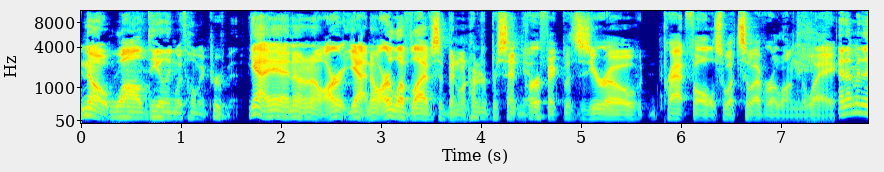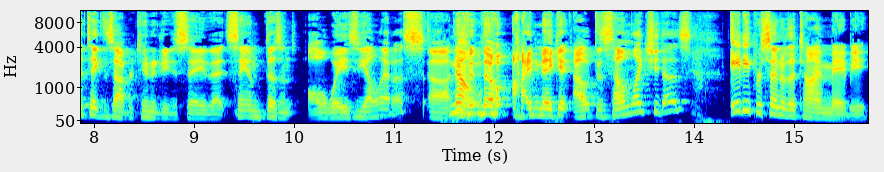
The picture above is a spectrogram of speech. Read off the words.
no, while dealing with home improvement. yeah, yeah, no, no, no. Our yeah, no, our love lives have been one hundred percent perfect with zero pratfalls whatsoever along the way. And I'm going to take this opportunity to say that Sam doesn't always yell at us, uh, No. even though I make it out to sound like she does. Eighty percent of the time, maybe.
